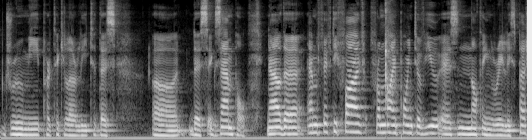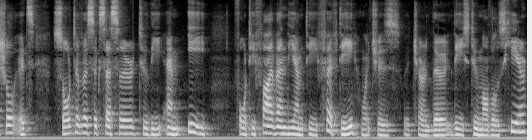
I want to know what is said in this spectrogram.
drew me particularly to this uh, this example. Now the M55 from my point of view is nothing really special. It's sort of a successor to the ME45 and the MT50 which is which are the these two models here.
